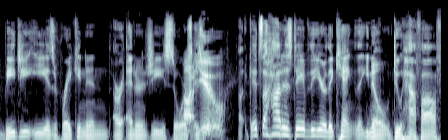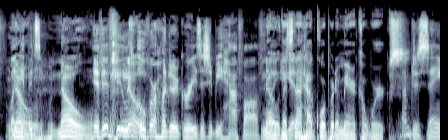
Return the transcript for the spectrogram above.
BGE is raking in our energy source? on is- you? uh, It's the hottest day of the year. They can't, you know, do half off. Like no, if it's no. if it feels no. over 100 degrees, it should be half off. no, Like, that's not how corporate America works. I'm just saying. they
